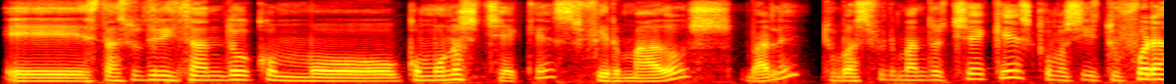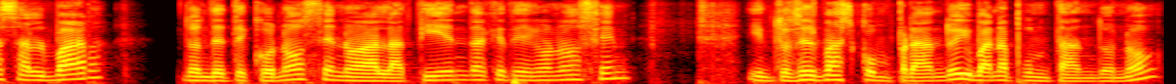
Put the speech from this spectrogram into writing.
eh, estás utilizando como, como unos cheques firmados, ¿vale? Tú vas firmando cheques como si tú fueras al bar donde te conocen o a la tienda que te conocen y entonces vas comprando y van apuntando, ¿no?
